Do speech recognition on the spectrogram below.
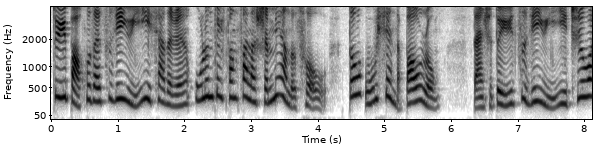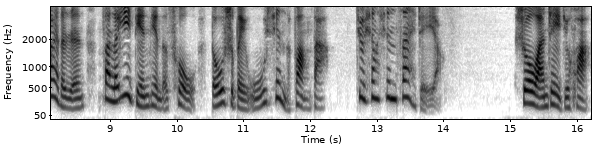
对于保护在自己羽翼下的人，无论对方犯了什么样的错误，都无限的包容；但是对于自己羽翼之外的人，犯了一点点的错误，都是被无限的放大，就像现在这样。说完这句话，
